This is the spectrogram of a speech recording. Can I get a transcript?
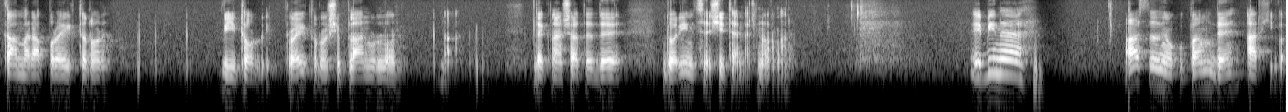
camera proiectelor viitorului, proiectelor și planurilor da, declanșate de dorințe și temeri, normal. Ei bine, astăzi ne ocupăm de arhivă,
